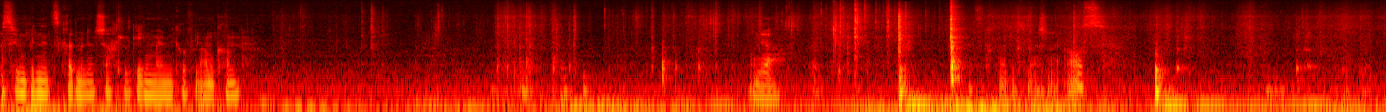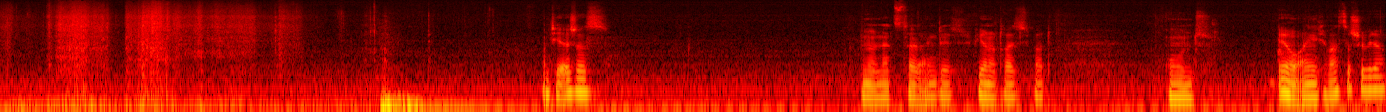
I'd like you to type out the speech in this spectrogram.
deswegen bin ich jetzt gerade mit den Schachtel gegen mein Mikrofon am kommen. Und ja. Jetzt machen wir das mal schnell aus. Und hier ist es. Nur ein Netzteil eigentlich, 430 Watt. Und Jo, eigentlich war es das schon wieder.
